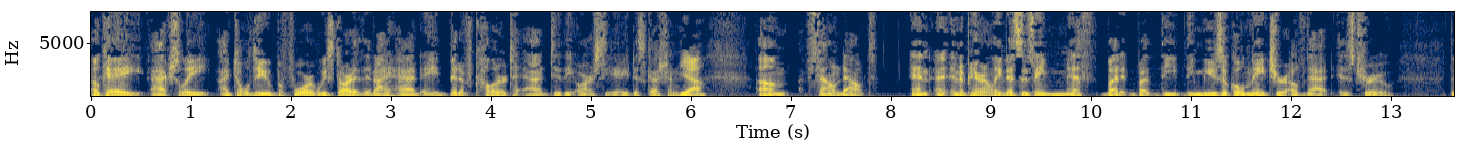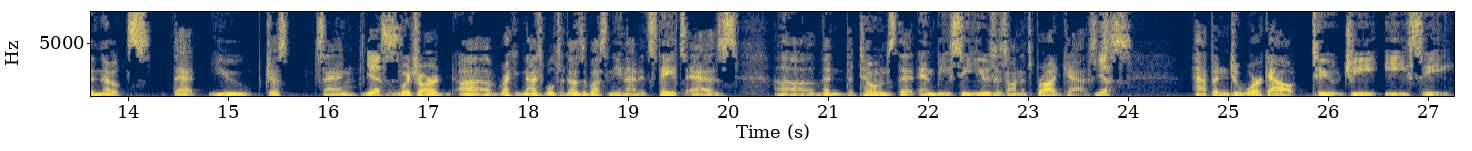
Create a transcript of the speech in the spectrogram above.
Okay, actually, I told you before we started that I had a bit of color to add to the RCA discussion. Yeah. Um, found out, and and apparently this is a myth, but it, but the the musical nature of that is true. The notes that you just sang, Yes. which are uh, recognizable to those of us in the United States as uh, the the tones that NBC uses on its broadcasts. Yes. happen to work out to GEC.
